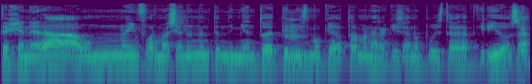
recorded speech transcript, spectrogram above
te genera una información y un entendimiento de ti mm. mismo que de otra manera quizá no pudiste haber adquirido. O sea,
